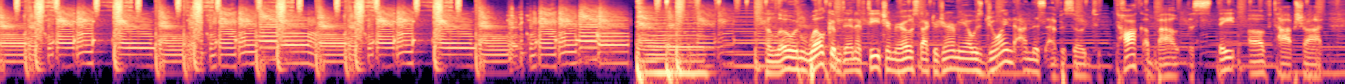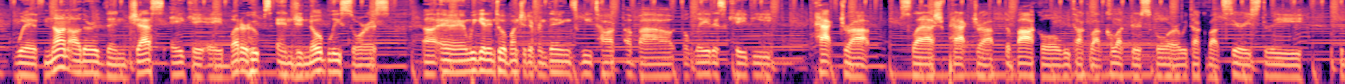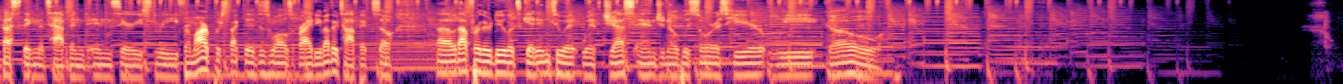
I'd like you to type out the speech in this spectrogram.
Hello and welcome to NFT. I'm your host, Dr. Jeremy. I was joined on this episode to talk about the state of Top Shot with none other than Jess, aka Butterhoops, and Ginobili Saurus. Uh, and we get into a bunch of different things. We talk about the latest KD pack drop slash pack drop debacle. We talk about collector's score. We talk about Series 3, the best thing that's happened in Series 3 from our perspective, as well as a variety of other topics. So, uh, without further ado, let's get into it with Jess and Ginobili Saurus. Here we go.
